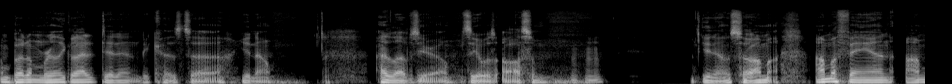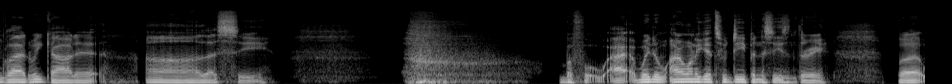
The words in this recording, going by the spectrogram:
but I'm really glad it didn't because, uh, you know, I love Zeo. Zeo was awesome. Mhm. You know, so I'm I'm a fan. I'm glad we got it. Uh, let's see. Before I we don't I don't want to get too deep into season three, but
